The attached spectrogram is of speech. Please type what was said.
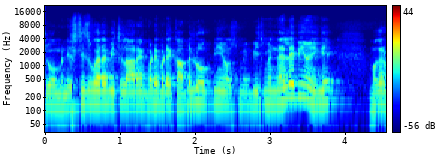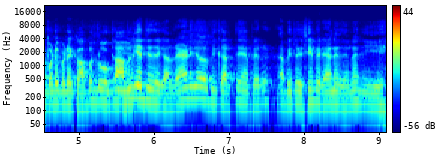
जो मिनिस्ट्रीज वगैरह भी चला रहे हैं बड़े बड़े काबिल लोग भी हैं उसमें बीच में नैले भी होंगे मगर बड़े बड़े काबिल लोग काबिलियत की गल रहने जो अभी करते हैं फिर अभी तो इसी पे रहने देना जी ये।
